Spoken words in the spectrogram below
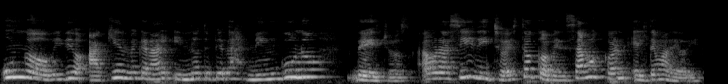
un nuevo vídeo aquí en mi canal y no te pierdas ninguno de ellos. Ahora sí, dicho esto, comenzamos con el tema de hoy.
